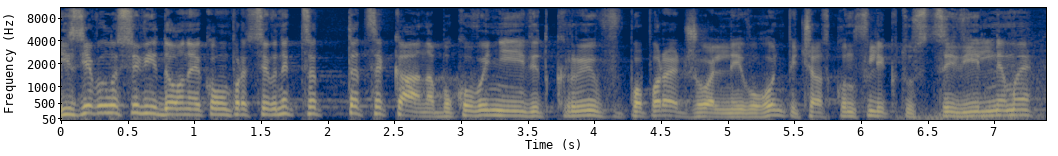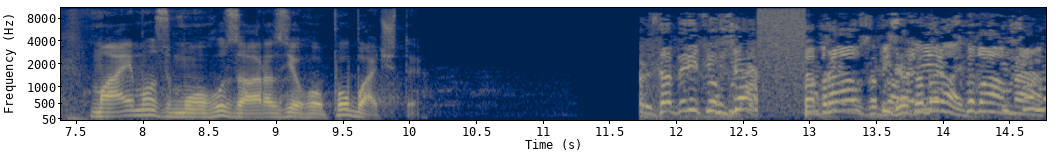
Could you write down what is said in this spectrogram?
І з'явилося відео, на якому працівник ТЦК на Буковині відкрив попереджувальний вогонь під час конфлікту з цивільними. Маємо змогу зараз його побачити. Заберіть його вже! Забрав, пістолет сховав на.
